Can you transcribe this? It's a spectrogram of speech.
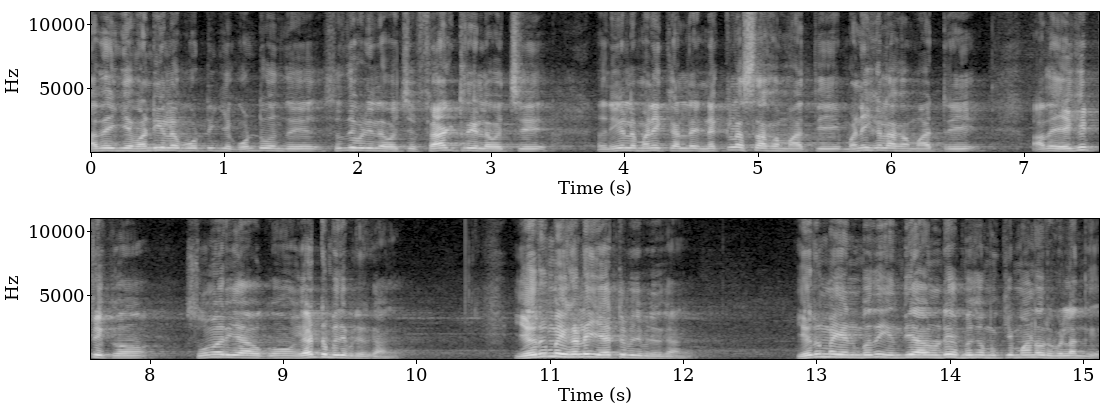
அதை இங்கே வண்டியில் போட்டு இங்கே கொண்டு வந்து சிந்துவெளியில் வச்சு ஃபேக்ட்ரியில் வச்சு அந்த நீல மணிக்கல்லை நெக்லஸாக மாற்றி மணிகளாக மாற்றி அதை எகிப்துக்கும் சுமரியாவுக்கும் ஏற்றுமதி பண்ணியிருக்காங்க. எருமைகளை ஏற்றுமதி பண்ணியிருக்காங்க. எருமை என்பது இந்தியாவினுடைய மிக முக்கியமான ஒரு விலங்கு.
